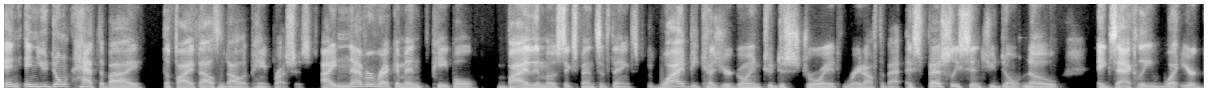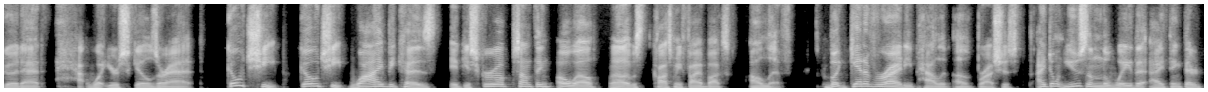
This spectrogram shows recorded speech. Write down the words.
and and you don't have to buy the $5000 paintbrushes. I never recommend people buy the most expensive things. Why? Because you're going to destroy it right off the bat especially since you don't know exactly what you're good at how, what your skills are at. Go cheap. Go cheap. Why? Because if you screw up something oh well well it was cost me five bucks. I'll live. But get a variety palette of brushes. I don't use them the way that i think they're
